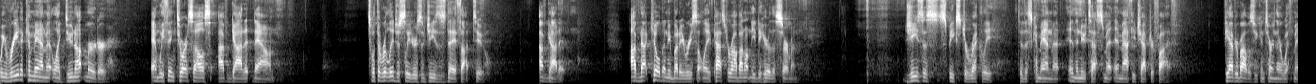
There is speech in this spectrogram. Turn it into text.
We read a commandment like do not murder, and we think to ourselves, I've got it down. It's what the religious leaders of Jesus' day thought too. I've got it. I've not killed anybody recently. Pastor Rob, I don't need to hear this sermon. Jesus speaks directly to this commandment in the New Testament in Matthew chapter 5. If you have your Bibles, you can turn there with me.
